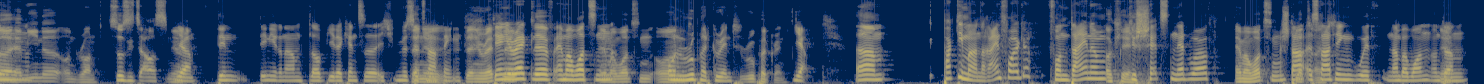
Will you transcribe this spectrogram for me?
Potter, Hermine und Ron. So sieht's aus. Ja. Ja. Den, den ihre Namen, glaub jeder kennt sie. Ich müsste jetzt nachdenken. Daniel Radcliffe, Daniel Radcliffe, Emma Watson Emma Watson und, und Rupert Grint. Rupert Grint. Ja. Ähm, pack die mal in eine Reihenfolge von deinem Okay. geschätzten Net Worth, Emma Watson, Star Platz eins. starting with number one und Ja. dann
